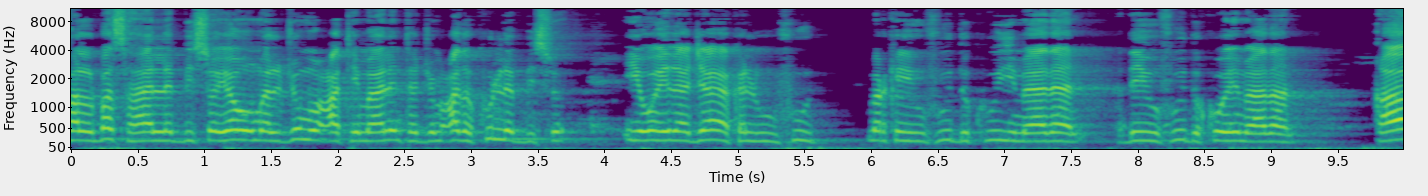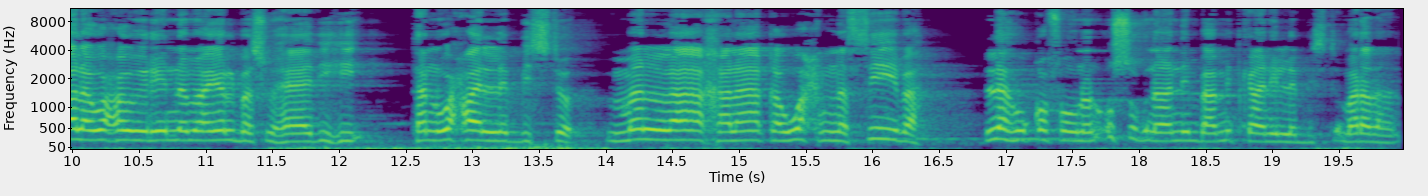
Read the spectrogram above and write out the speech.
falbashaa labiso yowma aljumucati maalinta jumcada ku labiso iyo wa idaa jaa'aka alwufuud. Markay wufuudda kuu yimaadaan hadday wufuudda kuu yimaadaan qaala waxau yidhi innamaa yalbasu haadihi. Tan waxaa labisto man laa khalaaqa wax nasiiba lahu qofounan u sugnaanin baa midkaani labisto maradan.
